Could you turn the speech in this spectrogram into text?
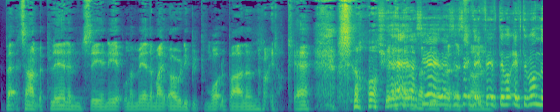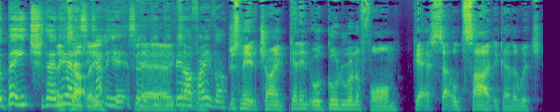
a better time to play them. Say in April and May, they might already be promoted by them. They might not care. So yeah, that's, yeah. That's, if, if, they're, if they're on the beach, then exactly. yeah, that's exactly it. So yeah, it could, could exactly. be in our favour. Just need to try and get into a good run of form, get a settled side together, which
